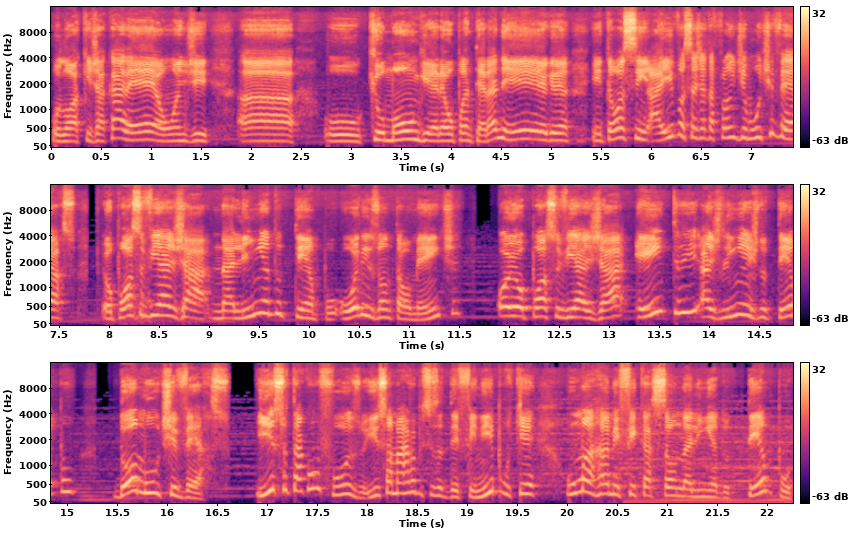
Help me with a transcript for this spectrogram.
o Loki jacaré, onde ah, o Killmonger é o Pantera Negra. Então, assim, aí você já tá falando de multiverso. Eu posso viajar na linha do tempo horizontalmente, ou eu posso viajar entre as linhas do tempo do multiverso. Isso tá confuso. Isso a Marvel precisa definir, porque uma ramificação na linha do tempo,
